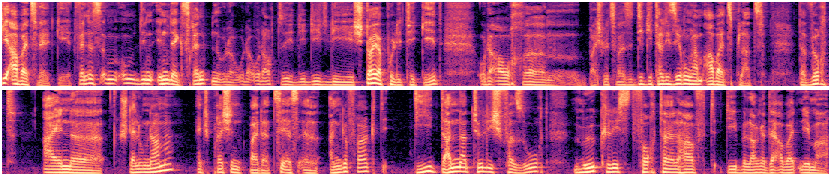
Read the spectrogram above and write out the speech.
die Arbeitswelt geht, wenn es um, um den Index Renten oder, oder, oder auch die, die, die, Steuerpolitik geht oder auch ähm, beispielsweise Digitalisierung am Arbeitsplatz, da wird eine Stellungnahme entsprechend bei der CSL angefragt, die dann natürlich versucht, möglichst vorteilhaft die Belange der Arbeitnehmer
